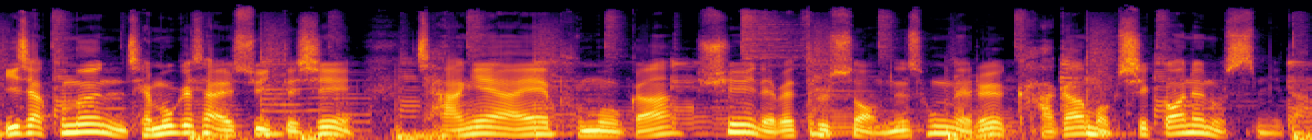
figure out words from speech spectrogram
이 작품은 제목에서 알 수 있듯이 장애아의 부모가 쉬 내뱉을 수 없는 속내를 가감없이 꺼내놓습니다.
